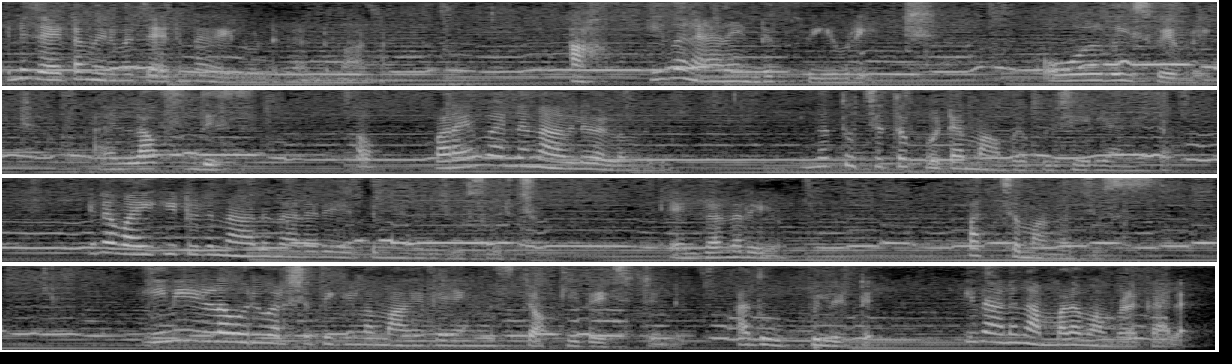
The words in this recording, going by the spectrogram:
പിന്നെ ചേട്ടൻ വരുമ്പോൾ ചേട്ടന്റെ കയ്യിലുണ്ട് രണ്ട് മാങ്ങ. ആ ഇവനാണ് എന്റെ favourite always favourite I love this പറയുമ്പോൾ എന്നെ നാവിൽ വെള്ളം വരും. ഇന്നത്തെ ഉച്ചത്തെ കൂട്ടാൻ മാമ്പഴപ്പുളിശ്ശേരിയാണ് കേട്ടോ. പിന്നെ വൈകിട്ട് ഒരു നാല് നാലര ഏപ്പിൽ ഞാനൊരു ജ്യൂസ് കുടിച്ചു. എന്താണെന്നറിയോ? പച്ചമാങ്ങ ജ്യൂസ്. ഇനിയുള്ള ഒരു വർഷത്തേക്കുള്ള മാങ്ങയ്ക്ക് ഞങ്ങൾ സ്റ്റോക്ക് ചെയ്ത് വെച്ചിട്ടുണ്ട്. അത് ഉപ്പിലിട്ട്. ഇതാണ് നമ്മുടെ മാമ്പഴക്കാലം.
